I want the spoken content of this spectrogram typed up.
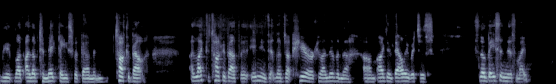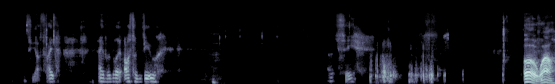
we love i love to make things with them and talk about i like to talk about the indians that lived up here because i live in the um, ogden valley which is Snowbasin is my let's see outside i have a really awesome view. Let's see Oh wow.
